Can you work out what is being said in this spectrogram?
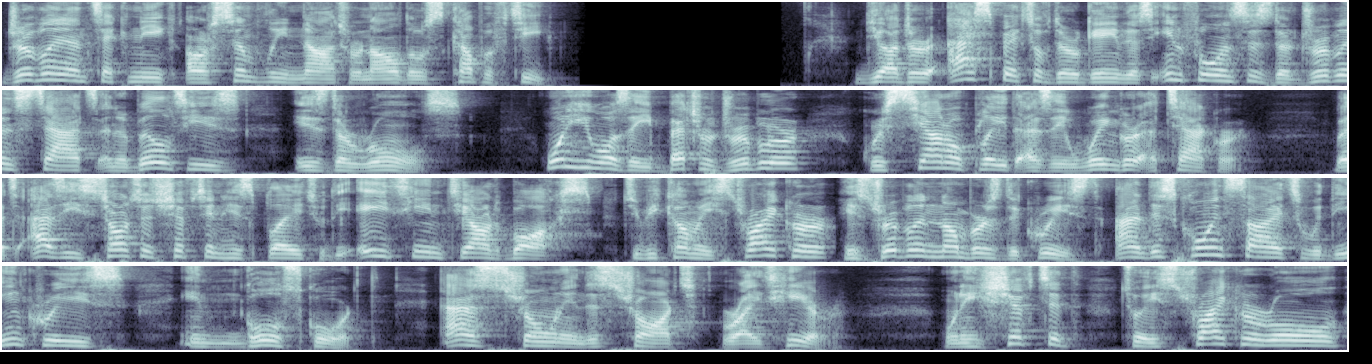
Dribbling and technique are simply not Ronaldo's cup of tea. The other aspect of their game that influences their dribbling stats and abilities is their roles. When he was a better dribbler, Cristiano played as a winger attacker but as he started shifting his play to the 18th yard box to become a striker, his dribbling numbers decreased, and this coincides with the increase in goals scored, as shown in this chart right here. When he shifted to a striker role,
